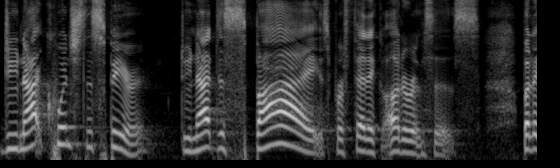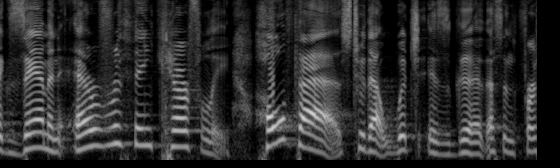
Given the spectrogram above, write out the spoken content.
Do not quench the spirit. Do not despise prophetic utterances, but examine everything carefully. Hold fast to that which is good. That's in 1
